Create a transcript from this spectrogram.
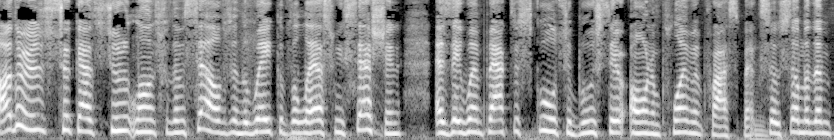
Others took out student loans for themselves in the wake of the last recession as they went back to school to boost their own employment prospects. So some of them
